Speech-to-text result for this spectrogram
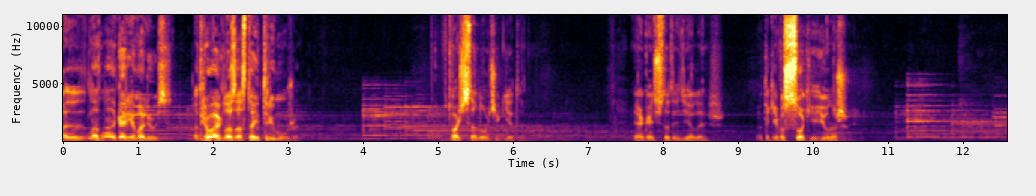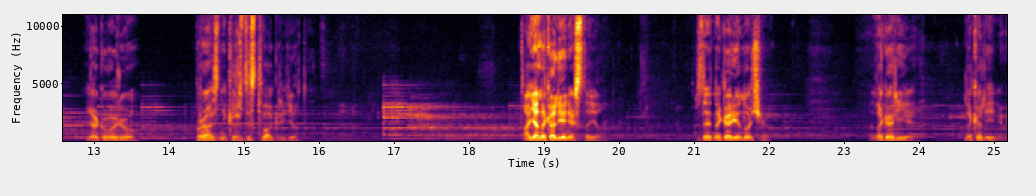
На, на горе молюсь. Открываю глаза, стоит три мужа. В два часа ночи где-то. Я говорю, что ты делаешь? Такие высокие юноши. Я говорю, праздник Рождества грядет. А я на коленях стоял. Знаете, на горе ночью. На горе, на коленях.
